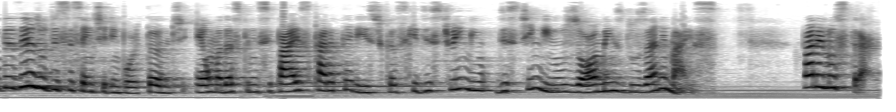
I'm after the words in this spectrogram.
O desejo de se sentir importante é uma das principais características que distinguem, distinguem os homens dos animais. Para ilustrar,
